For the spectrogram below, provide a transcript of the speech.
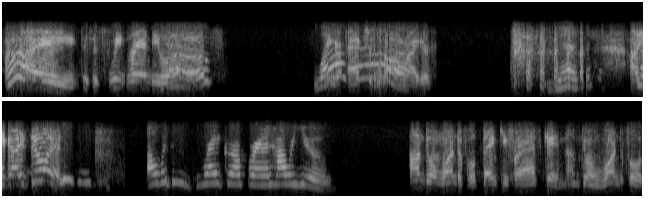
Hi, this is Sweet Randi Love, Welcome. singer, actress, songwriter. yes. How you guys doing? Oh, we're doing great, girlfriend. How are you? I'm doing wonderful. Thank you for asking. I'm doing wonderful.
